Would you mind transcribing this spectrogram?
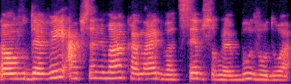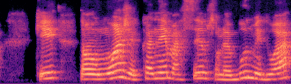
Donc, vous devez absolument connaître votre cible sur le bout de vos doigts. OK? Donc, moi, je connais ma cible sur le bout de mes doigts.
